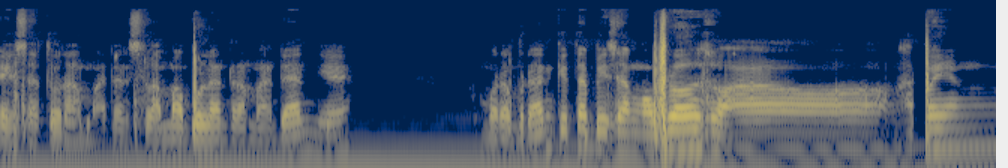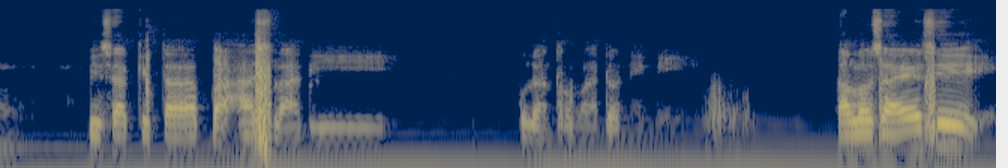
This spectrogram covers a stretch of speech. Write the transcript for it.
eh satu Ramadan selama bulan Ramadan ya. Mudah-mudahan kita bisa ngobrol soal apa yang bisa kita bahas lah di bulan Ramadan ini. Kalau saya sih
